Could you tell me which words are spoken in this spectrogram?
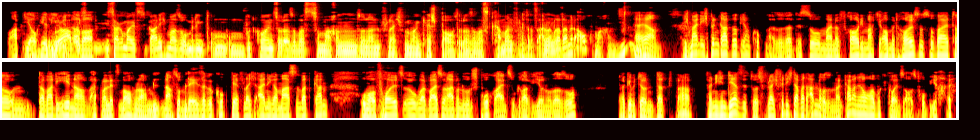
hab die auch hier liegen, ja, aber, aber, ich, ich sage mal jetzt gar nicht mal so unbedingt, um, um Woodcoins oder sowas zu machen, sondern vielleicht, wenn man Cash baut oder sowas, kann man vielleicht als anderer damit auch machen. Hm? ja, ja. Ich meine, ich bin gerade wirklich am gucken. Also das ist so, meine Frau, die macht ja auch mit Holz und so weiter und da war die eh nach, hat man letztes Mal auch nach, nach so einem Laser geguckt, der vielleicht einigermaßen was kann, um auf Holz irgendwas, weißt du, und einfach nur so einen Spruch einzugravieren oder so. Da gibt ja, und das war, fände ich in der Situation, vielleicht finde ich da was anderes und dann kann man ja auch mal Woodcoins ausprobieren. ja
